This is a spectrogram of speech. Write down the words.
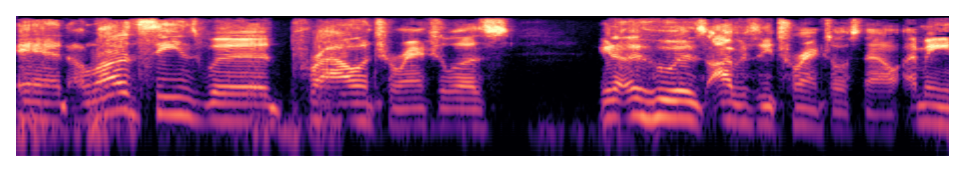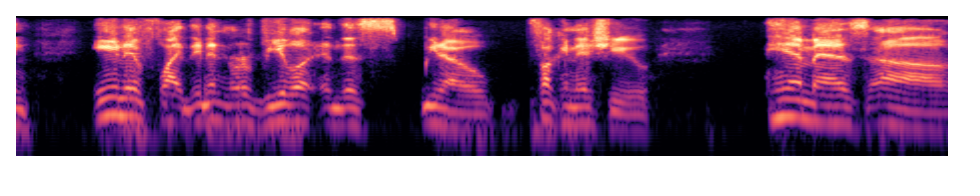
and a lot of the scenes with Prowl and Tarantulas you know, who is obviously Tarantulas now. I mean, even if like they didn't reveal it in this, you know, fucking issue, him as uh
